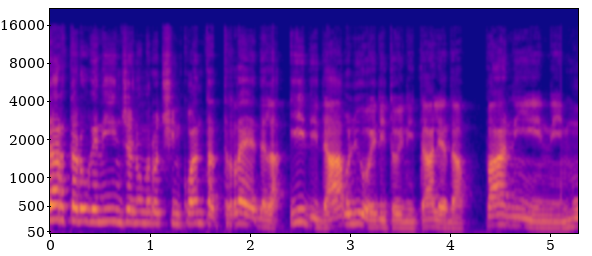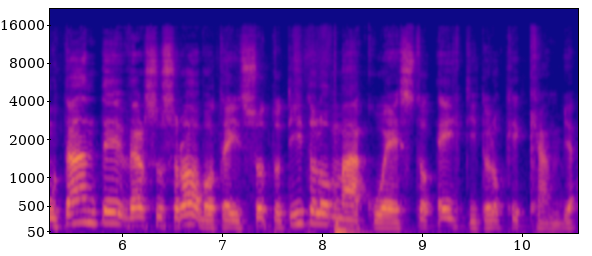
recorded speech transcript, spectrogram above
Tartarughe Ninja numero 53 della IDW, edito in Italia da Panini. Mutante vs Robot è il sottotitolo, ma questo è il titolo che cambia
